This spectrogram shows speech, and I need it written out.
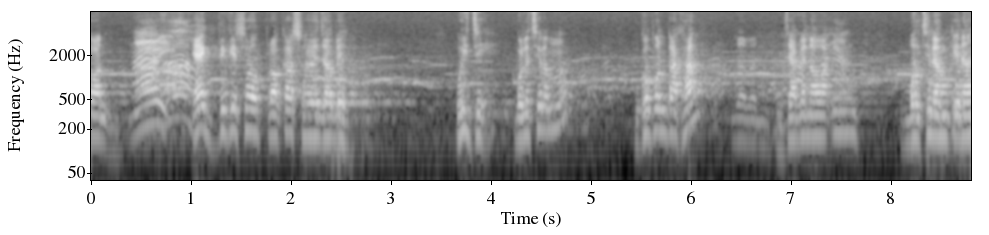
কন একদিকে সব প্রকাশ হয়ে যাবে। ওই যে বলেছিলাম না? গোপন রাখা যাবে না। বলছিলাম কিনা?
